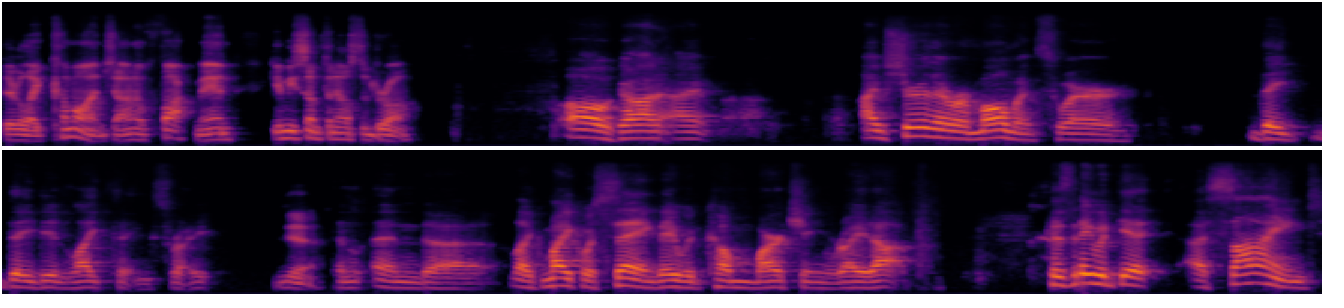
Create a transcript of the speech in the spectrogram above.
they're like, "Come on, Jono, fuck, man, give me something else to draw." Oh God, I I'm sure there were moments where they they didn't like things, right? Yeah. And and uh, like Mike was saying, they would come marching right up because they would get assigned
